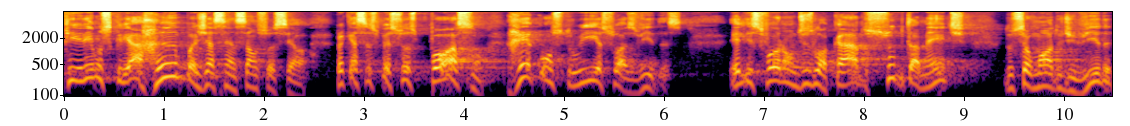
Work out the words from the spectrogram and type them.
Queremos criar rampas de ascensão social para que essas pessoas possam reconstruir as suas vidas. Eles foram deslocados subitamente do seu modo de vida.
